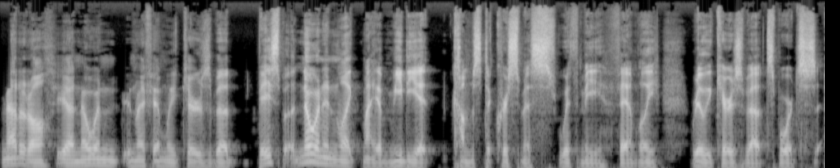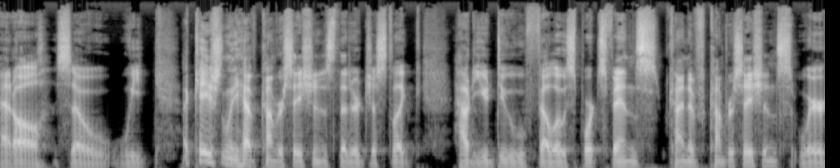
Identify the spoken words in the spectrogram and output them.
not at all. Yeah, no one in my family cares about baseball. No one in like my immediate comes to Christmas with me family really cares about sports at all. So we occasionally have conversations that are just like, how do you do fellow sports fans kind of conversations where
